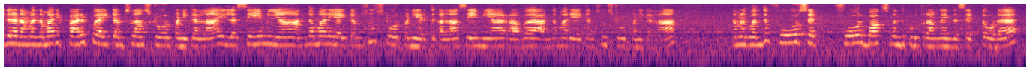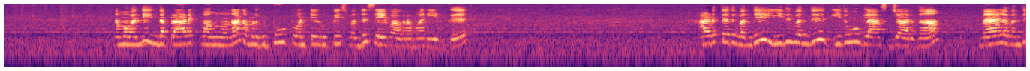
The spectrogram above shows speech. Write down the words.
இதில் நம்ம இந்த மாதிரி பருப்பு ஐட்டம்ஸ்லாம் ஸ்டோர் பண்ணிக்கலாம். இல்லை சேமியா அந்த மாதிரி ஐட்டம்ஸும் ஸ்டோர் பண்ணி எடுத்துக்கலாம். சேமியா ரவை அந்த மாதிரி ஐட்டம்ஸும் ஸ்டோர் பண்ணிக்கலாம். நம்மளுக்கு வந்து ஃபோர் செட் ஃபோர் பாக்ஸ் வந்து கொடுக்குறாங்க இந்த செட்டோட நம்ம வந்து இந்த ப்ராடக்ட் வாங்கினோம்னா நம்மளுக்கு டூ டுவெண்ட்டி ருபீஸ் வந்து சேவ் ஆகிற மாதிரி இருக்கு. அடுத்தது வந்து இது வந்து இதுவும் கிளாஸ் ஜார் தான். மேலே வந்து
